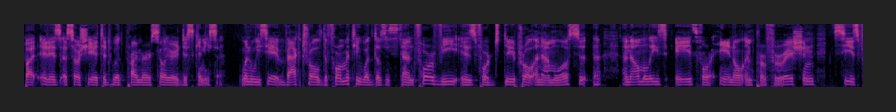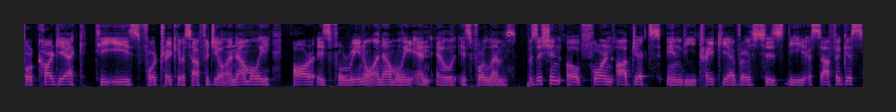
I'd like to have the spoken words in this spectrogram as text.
but it is associated with primary ciliary dyskinesia. When we say VACTERL deformity, what does it stand for? V is for diaphragmal uh, anomalies, A is for anal imperforation, C is for cardiac, T is for tracheoesophageal anomaly, R is for renal anomaly, and L is for limbs. Position of foreign objects in the trachea versus the esophagus.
